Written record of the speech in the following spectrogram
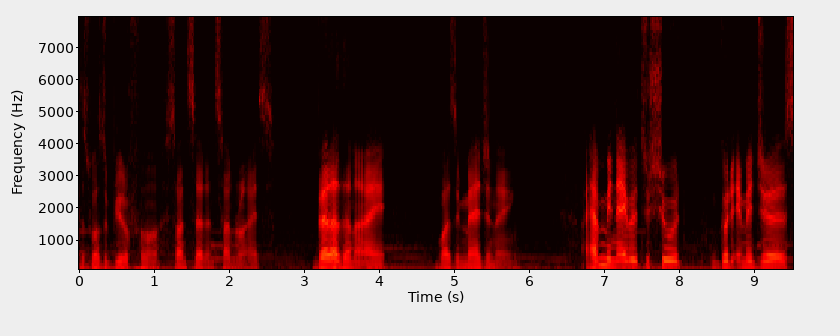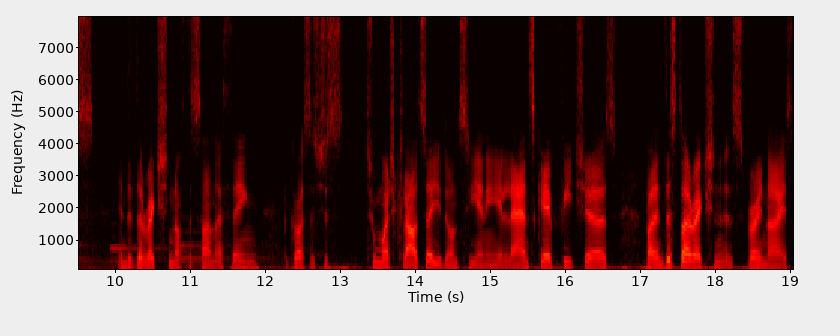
This was a beautiful sunset and sunrise. Better than I was imagining. I haven't been able to shoot good images in the direction of the sun, I think, because it's just too much clouds there. You don't see any landscape features, but in this direction it's very nice.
